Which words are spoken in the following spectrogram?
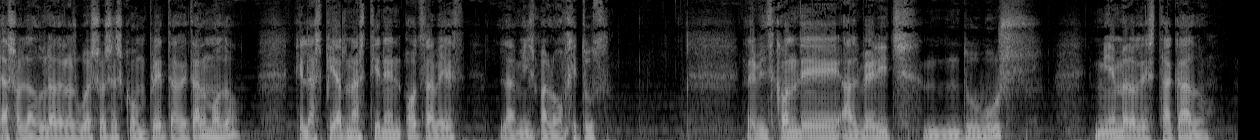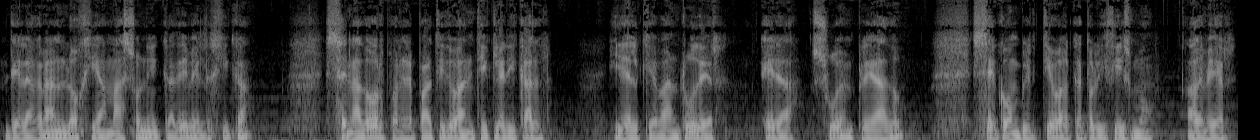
La soldadura de los huesos es completa de tal modo que las piernas tienen otra vez la misma longitud. El vizconde Alberich Dubus, miembro destacado de la Gran Logia Masónica de Bélgica, senador por el partido anticlerical y del que Van Ruder era su empleado, se convirtió al catolicismo al ver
